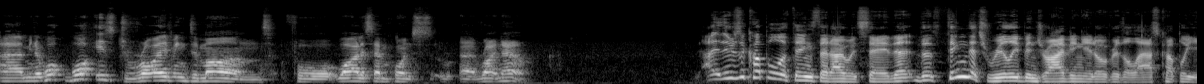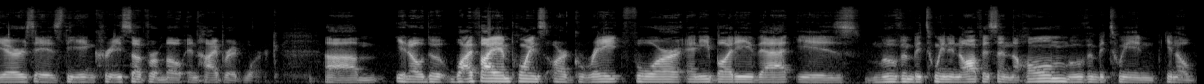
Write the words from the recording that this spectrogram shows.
um, you know, what what is driving demand for wireless endpoints uh, right now? I, there's a couple of things that I would say that the thing that's really been driving it over the last couple of years is the increase of remote and hybrid work. Um, you know, the Wi-Fi endpoints are great for anybody that is moving between an office and the home, moving between you know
